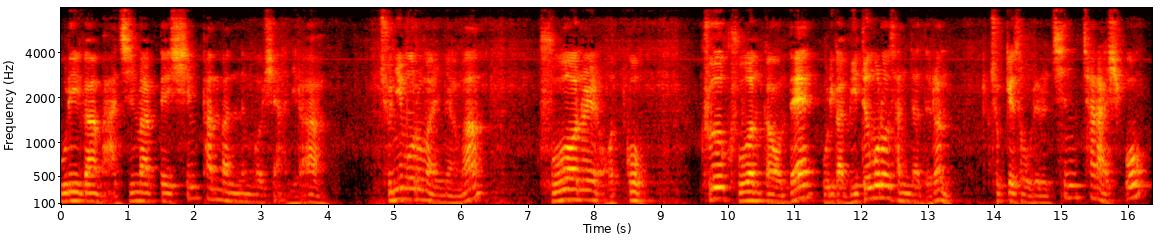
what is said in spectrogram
우리가 마지막 때 심판 받는 것이 아니라 주님으로 말미암아 구원을 얻고 그 구원 가운데 우리가 믿음으로 산 자들은 주께서 우리를 칭찬하시고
